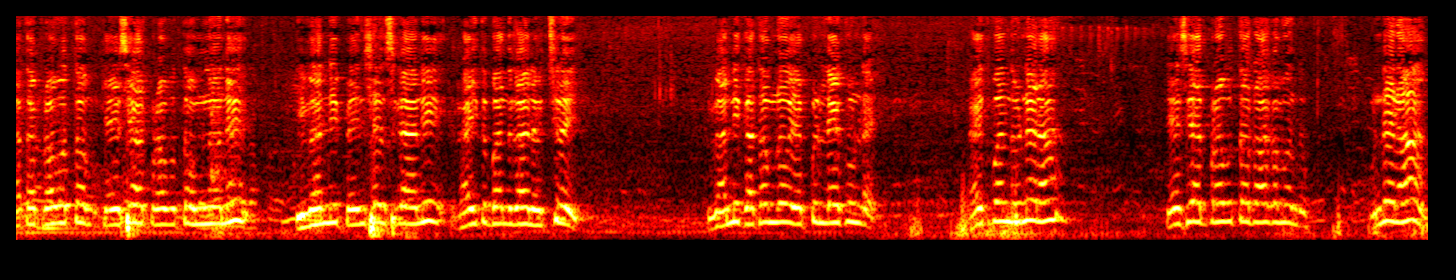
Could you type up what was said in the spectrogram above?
గత ప్రభుత్వం కేసీఆర్ ప్రభుత్వంలోనే ఇవన్నీ పెన్షన్స్ కానీ రైతు బంధు కానీ వచ్చినాయి. ఇవన్నీ గతంలో ఎప్పుడు లేకుండే. రైతు బంధు ఉండేనా? కేసీఆర్ ప్రభుత్వం రాకముందు. ఉండేనా?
